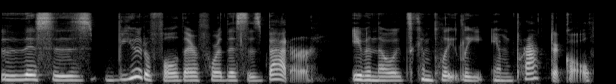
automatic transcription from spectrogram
this is beautiful, therefore this is better, even though it's completely impractical.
